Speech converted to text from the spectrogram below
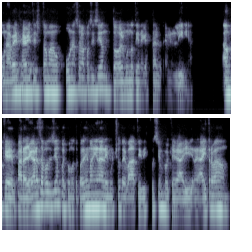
una vez Heritage toma una sola posición, todo el mundo tiene que estar en línea. Aunque para llegar a esa posición, pues como te puedes imaginar, hay mucho debate y discusión porque ahí, ahí trabajan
